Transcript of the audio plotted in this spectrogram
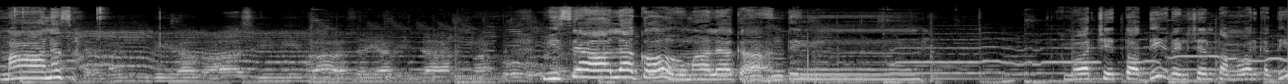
మానస. విశాల కోమల కాంతి. అమ్మవారి చేత్తో అద్ది రెండు చేతులతో అమ్మవారికి అద్ది.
